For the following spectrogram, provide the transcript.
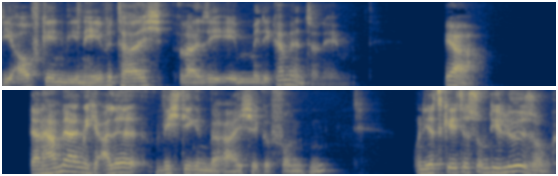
die aufgehen wie ein Hefeteich, weil sie eben Medikamente nehmen. Ja, dann haben wir eigentlich alle wichtigen Bereiche gefunden. Und jetzt geht es um die Lösung.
